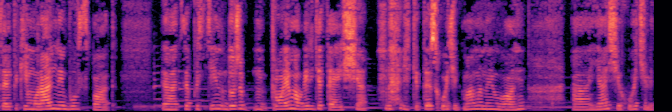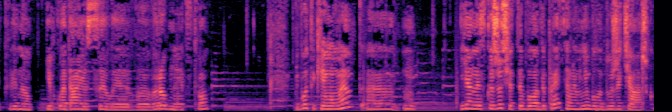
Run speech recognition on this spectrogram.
Це такий моральний був спад. Е, Це постійно дуже троє малих дітей ще, які теж хочуть маминої уваги. А я ще хочу, відповідно, і вкладаю сили в виробництво. І був такий момент, е, ну, я не скажу, що це була депресія, але мені було дуже тяжко.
